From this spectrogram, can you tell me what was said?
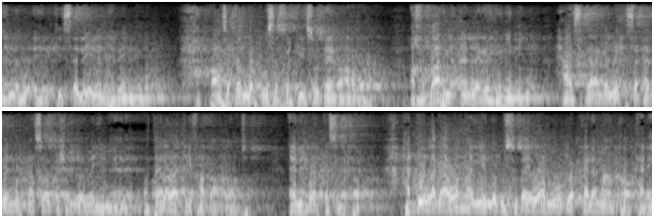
ahlahu ehelkiisa leylan habeennimo khaasatan markuu safarkiisu dheeraado akhbaarna aan laga haynin xaaskaaga lix sac habeen markaa soo gasha looma yimaado hoteeladaa jiifa haddaad doonto eeliboorka seexo. Haddii lagaa warhayee lagu sugayo waa mawduuc kale maantaoo kale.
